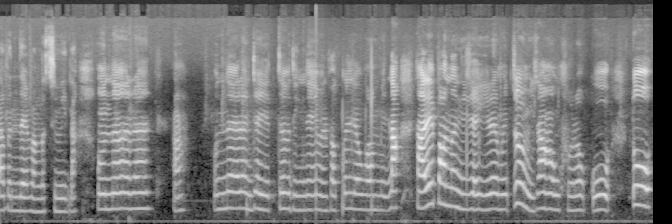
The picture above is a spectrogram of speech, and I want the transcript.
여러분들 반갑습니다. 오늘은 아 오늘은 제 유튜브 닉네임을 바꾸려고 합니다. 다리파는 이제 이름이 좀 이상하고 그렇고 또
